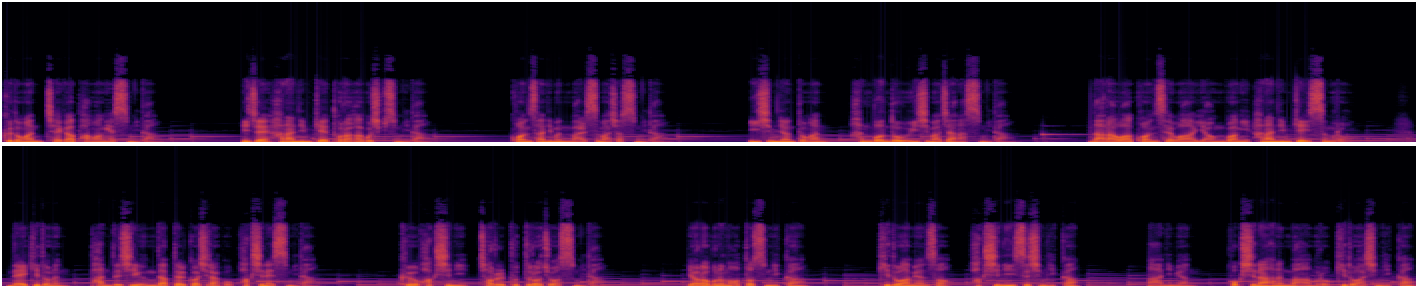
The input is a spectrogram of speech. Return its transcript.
그동안 제가 방황했습니다. 이제 하나님께 돌아가고 싶습니다. 권사님은 말씀하셨습니다. 20년 동안 한 번도 의심하지 않았습니다. 나라와 권세와 영광이 하나님께 있으므로 내 기도는 반드시 응답될 것이라고 확신했습니다. 그 확신이 저를 붙들어 주었습니다. 여러분은 어떻습니까? 기도하면서 확신이 있으십니까? 아니면 혹시나 하는 마음으로 기도하십니까?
